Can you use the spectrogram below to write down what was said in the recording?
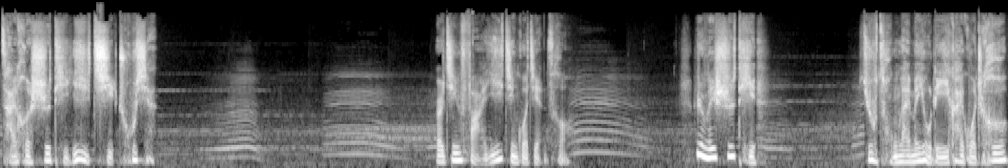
才和尸体一起出现。而经法医经过检测。认为尸体就从来没有离开过车。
